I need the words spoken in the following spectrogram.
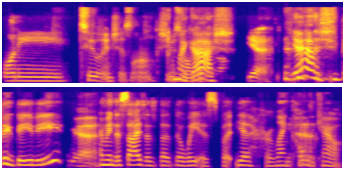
22 inches long. She oh was oh my gosh. Yeah. yeah. She's a big baby. Yeah. I mean, the size is the, the weight is, but yeah, her length. Yeah. Holy cow.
